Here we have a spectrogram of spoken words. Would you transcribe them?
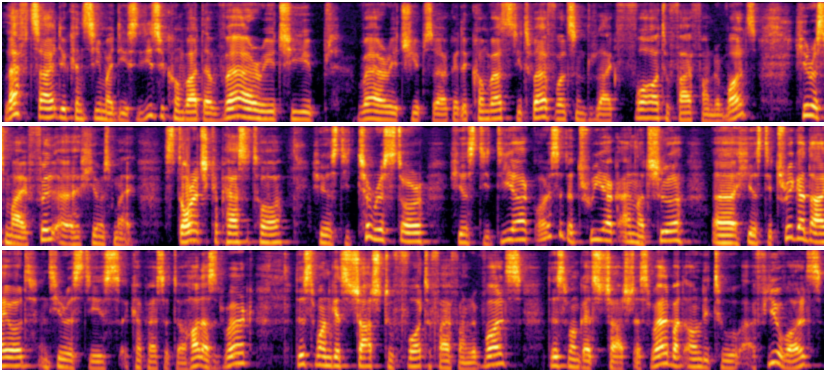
Left side, you can see my DC-DC converter, very cheap, very cheap circuit. It converts the 12 volts into like 4 to 500 volts. Here is my uh, here is my storage capacitor. Here's the thyristor. Here's the diac, or is it a triac? I'm not sure. Uh, here's the trigger diode, and here is this capacitor. How does it work? This one gets charged to 4 to 500 volts. This one gets charged as well, but only to a few volts.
